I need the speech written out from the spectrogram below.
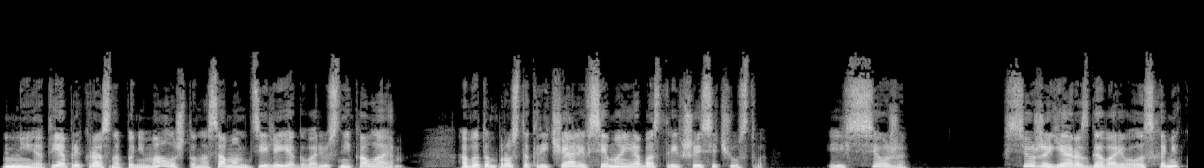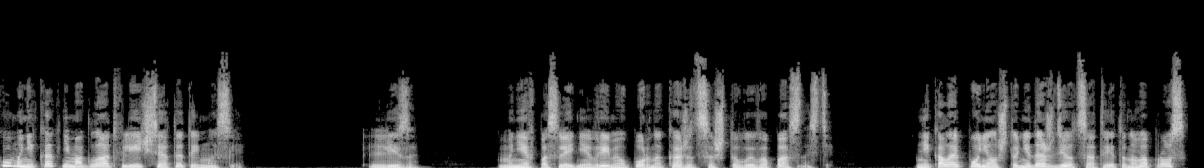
Нет, я прекрасно понимала, что на самом деле я говорю с Николаем. Об этом просто кричали все мои обострившиеся чувства. И все же... Все же я разговаривала с хомяком и никак не могла отвлечься от этой мысли. Лиза, мне в последнее время упорно кажется, что вы в опасности. Николай понял, что не дождется ответа на вопрос,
